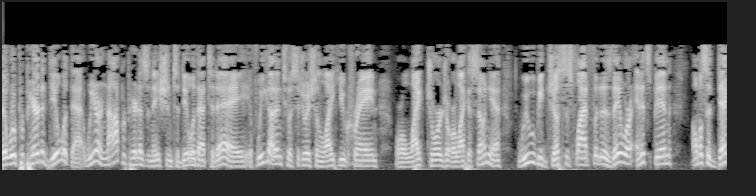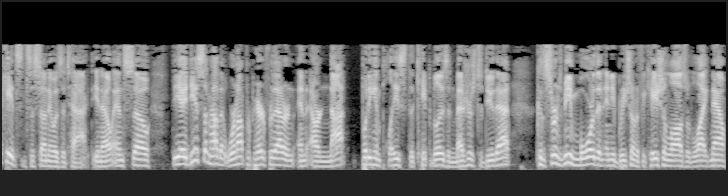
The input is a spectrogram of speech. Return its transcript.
that we're prepared to deal with that. We are not prepared as a nation to deal with that today. If we got into a situation like Ukraine or like Georgia or like Estonia, we would be just as flat-footed as they were. And it's been almost a decade since Estonia was attacked, you know? And so the idea somehow that we're not prepared for that or, and are not putting in place the capabilities and measures to do that concerns me more than any breach notification laws or the like. Now,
